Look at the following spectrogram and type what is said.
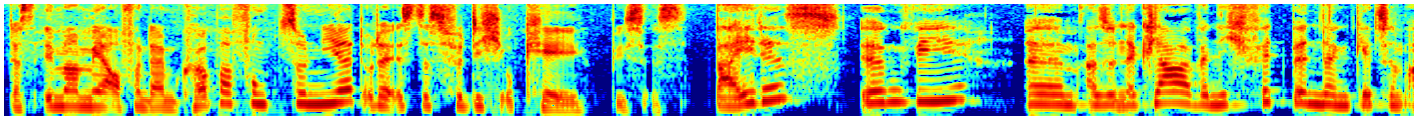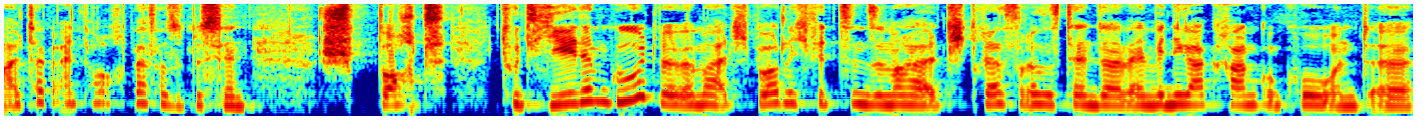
das immer mehr auch von deinem Körper funktioniert oder ist das für dich okay, wie es ist? Beides irgendwie. Ähm, also na klar, wenn ich fit bin, dann geht es im Alltag einfach auch besser. So ein bisschen Sport tut jedem gut, weil wenn wir halt sportlich fit sind, sind wir halt stressresistenter, werden weniger krank und co. Und äh,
